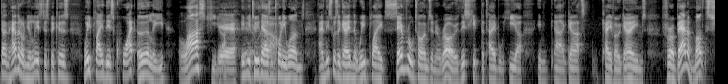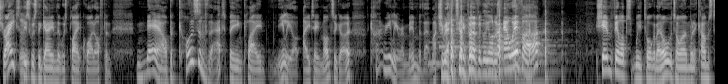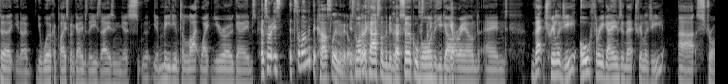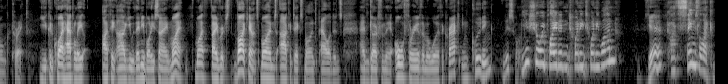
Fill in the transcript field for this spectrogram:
don't have it on your list is because we played this quite early last year Yeah. in your 2021s. And this was a game that we played several times in a row. This hit the table here in uh, Garth's Cavo Games for about a month straight. This was the game that was played quite often. Now, because of that being played nearly 18 months ago, I can't really remember that much about it, to be perfectly honest. However, Shem Phillips, we talk about all the time when it comes to you know your worker placement games these days and your your medium to lightweight Euro games. And sorry, it's, it's the one with the castle in the middle. It's the one with the castle in the middle, the Perfect. circle Just board like- that you go yep. around, and that trilogy, all three games in that trilogy are strong. Correct. You could quite happily, I think, argue with anybody saying my my favourites, Viscounts, mine's Architects, mine's Paladins, and go from there. All three of them are worth a crack, including this one. Are you sure we played it in 2021? Yeah. God, it seems like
